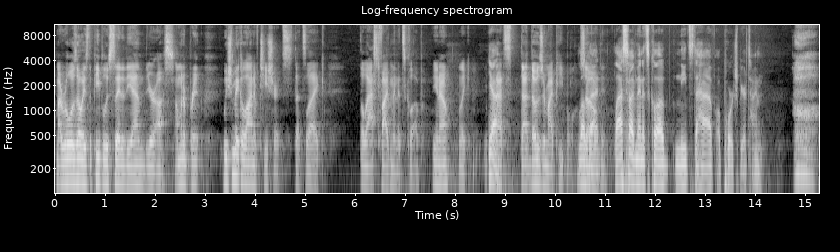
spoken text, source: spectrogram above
My rule is always the people who stay to the end, you're us. I'm going to print, we should make a line of t shirts that's like the last five minutes club, you know? Like, Yeah. that's that, those are my people. Love So, that. Last Five Minutes Club needs to have a porch beer time.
